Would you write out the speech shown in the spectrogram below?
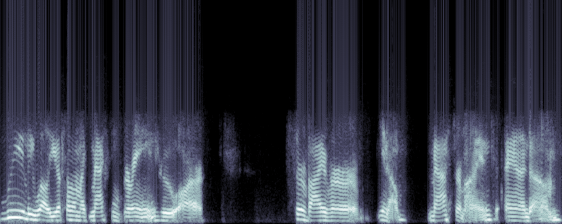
really well. You have someone like Max and Green who are survivor, you know, masterminds. And um,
